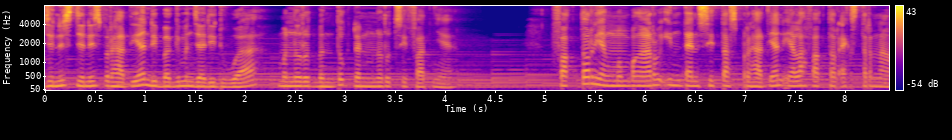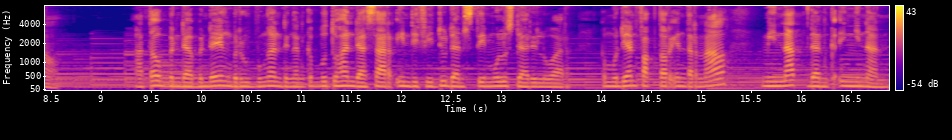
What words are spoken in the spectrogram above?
Jenis-jenis perhatian dibagi menjadi dua, menurut bentuk dan menurut sifatnya. Faktor yang mempengaruhi intensitas perhatian ialah faktor eksternal, atau benda-benda yang berhubungan dengan kebutuhan dasar individu dan stimulus dari luar. Kemudian faktor internal, minat dan keinginan.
